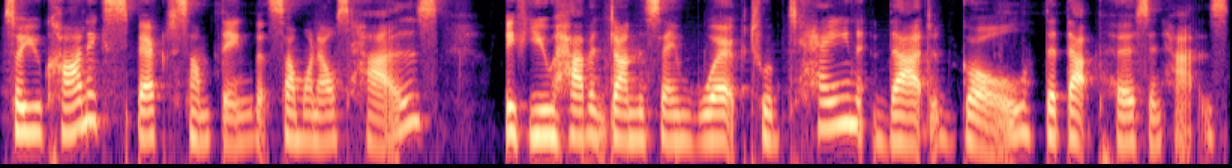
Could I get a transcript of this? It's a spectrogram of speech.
So you can't expect something that someone else has if you haven't done the same work to obtain that goal that that person has.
